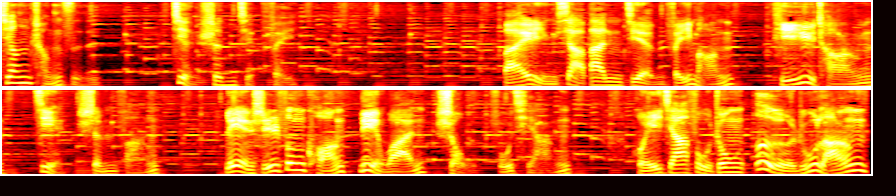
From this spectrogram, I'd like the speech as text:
江城子，健身减肥。白领下班减肥忙，体育场健身房，练时疯狂，练完手扶墙。回家腹中饿如狼，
